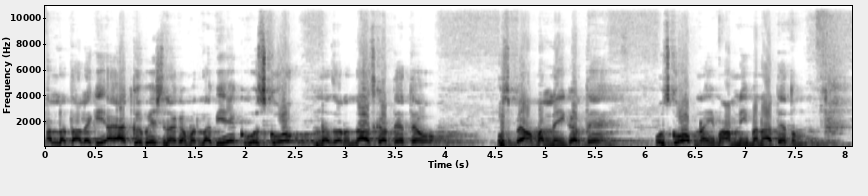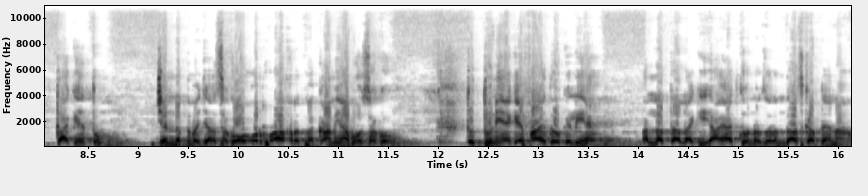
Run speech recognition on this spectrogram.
اللہ تعالیٰ کی آیات کو بیچنے کا مطلب یہ ہے کہ اس کو نظر انداز کر دیتے ہو۔ اس پہ عمل نہیں کرتے، اس کو اپنا امام نہیں بناتے تم، تاکہ تم جنت میں جا سکو اور آخرت میں کامیاب ہو سکو۔ تو دنیا کے فائدوں کے لیے اللہ تعالیٰ کی آیات کو نظر انداز کر دینا،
